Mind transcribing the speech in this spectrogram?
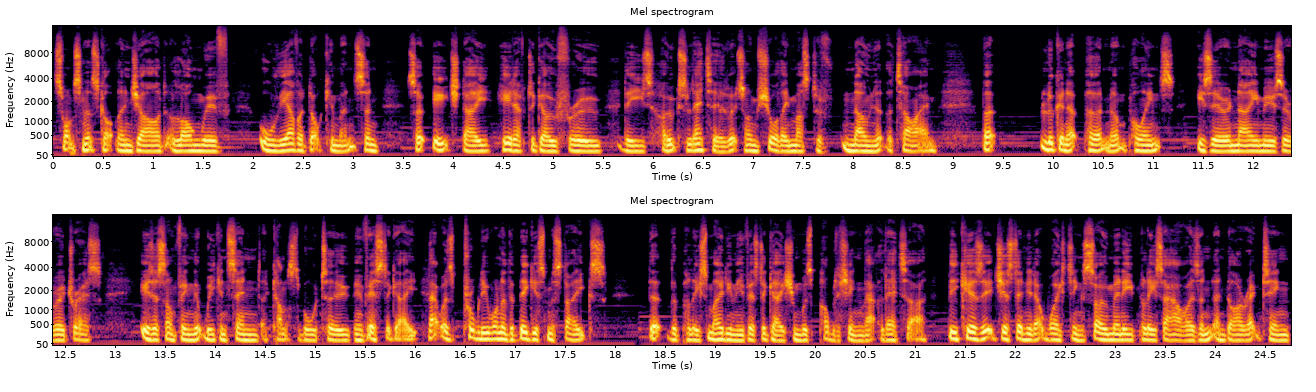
Swanson at Scotland Yard along with all the other documents. And so each day he'd have to go through these hoax letters, which I'm sure they must have known at the time. But looking at pertinent points, is there a name, is there an address? Is there something that we can send a constable to investigate? That was probably one of the biggest mistakes that the police made in the investigation was publishing that letter because it just ended up wasting so many police hours and, and directing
